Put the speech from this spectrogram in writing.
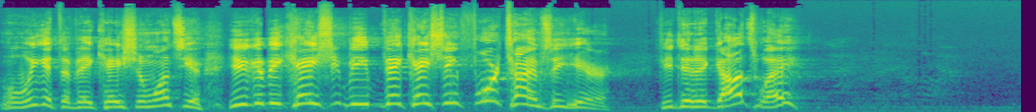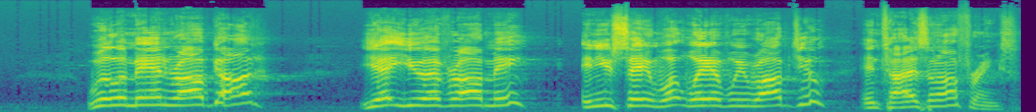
Well, we get to vacation once a year. You could be, vacation, be vacationing four times a year if you did it God's way. Will a man rob God? Yet you have robbed me. And you say, In what way have we robbed you? In tithes and offerings.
